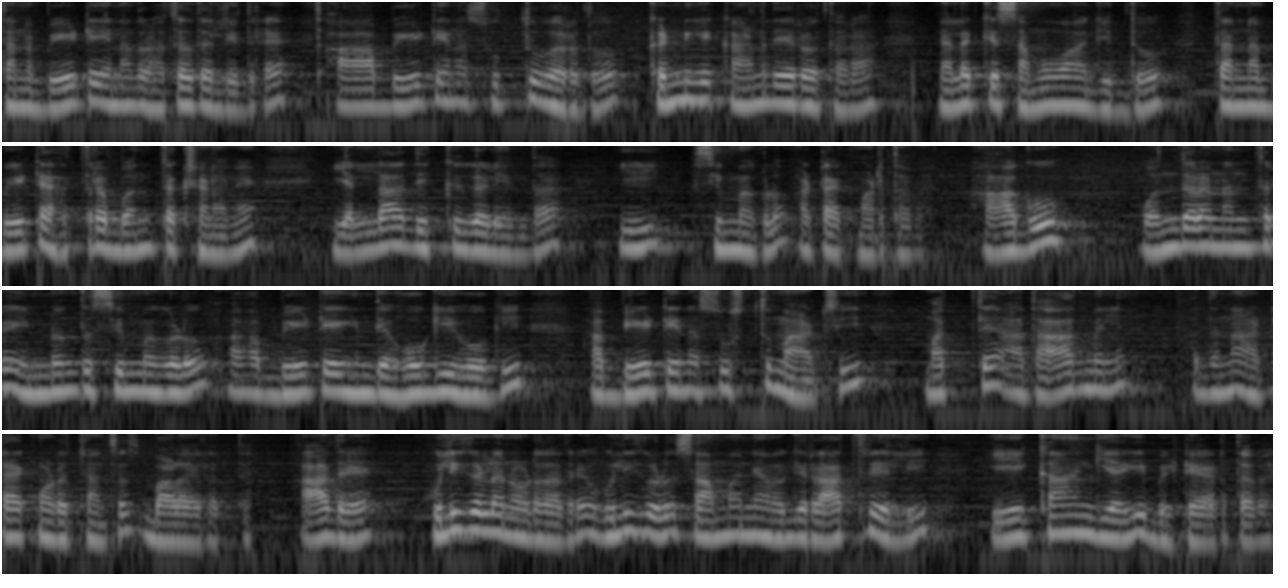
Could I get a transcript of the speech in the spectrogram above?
ತನ್ನ ಬೇಟೆ ಏನಾದರೂ ಹತ್ತಿರದಲ್ಲಿದ್ದರೆ ಆ ಬೇಟೆಯನ್ನು ಸುತ್ತುವರೆದು ಕಣ್ಣಿಗೆ ಕಾಣದೇ ಇರೋ ಥರ ನೆಲಕ್ಕೆ ಸಮವಾಗಿದ್ದು ತನ್ನ ಬೇಟೆ ಹತ್ತಿರ ಬಂದ ತಕ್ಷಣವೇ ಎಲ್ಲ ದಿಕ್ಕುಗಳಿಂದ ಈ ಸಿಂಹಗಳು ಅಟ್ಯಾಕ್ ಮಾಡ್ತವೆ. ಹಾಗೂ ಒಂದರ ನಂತರ ಇನ್ನೊಂದು ಸಿಂಹಗಳು ಆ ಬೇಟೆಯ ಹಿಂದೆ ಹೋಗಿ ಹೋಗಿ ಆ ಬೇಟೆಯನ್ನು ಸುಸ್ತು ಮಾಡಿಸಿ ಮತ್ತೆ ಅದಾದಮೇಲೆ ಅದನ್ನು ಅಟ್ಯಾಕ್ ಮಾಡೋ ಚಾನ್ಸಸ್ ಭಾಳ ಇರುತ್ತೆ. ಆದರೆ ಹುಲಿಗಳನ್ನ ನೋಡೋದಾದರೆ ಹುಲಿಗಳು ಸಾಮಾನ್ಯವಾಗಿ ರಾತ್ರಿಯಲ್ಲಿ ಏಕಾಂಗಿಯಾಗಿ ಬೇಟೆಯಾಡ್ತವೆ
